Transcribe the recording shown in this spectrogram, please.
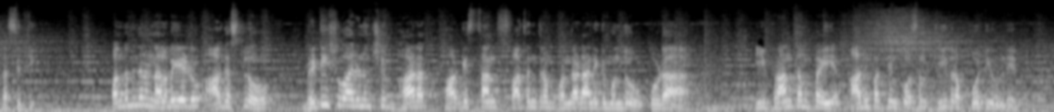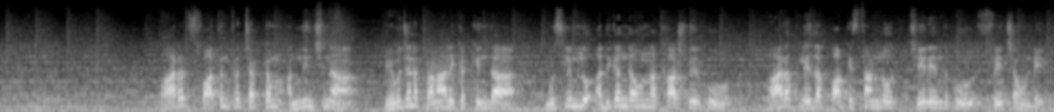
ప్రసిద్ధి. పంతొమ్మిది వందల నలభై ఏడు ఆగస్టులో బ్రిటిష్ వారి నుంచి భారత్ పాకిస్తాన్ స్వాతంత్రం పొందడానికి ముందు కూడా ఈ ప్రాంతంపై ఆధిపత్యం కోసం తీవ్ర పోటీ ఉండేది. భారత్ స్వాతంత్ర చట్టం అందించిన విభజన ప్రణాళిక కింద ముస్లింలు అధికంగా ఉన్న కాశ్మీర్కు భారత్ లేదా పాకిస్తాన్లో చేరేందుకు స్వేచ్ఛ ఉండేది.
